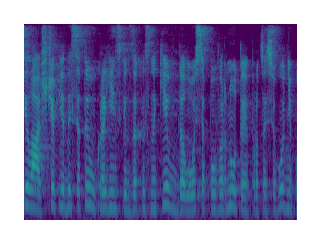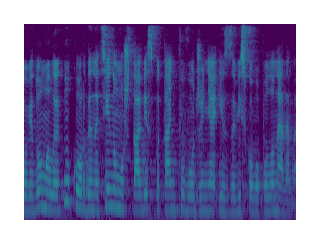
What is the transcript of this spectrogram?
Тіла ще 50 українських захисників вдалося повернути. Про це сьогодні повідомили у координаційному штабі з питань поводження із військовополоненими.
